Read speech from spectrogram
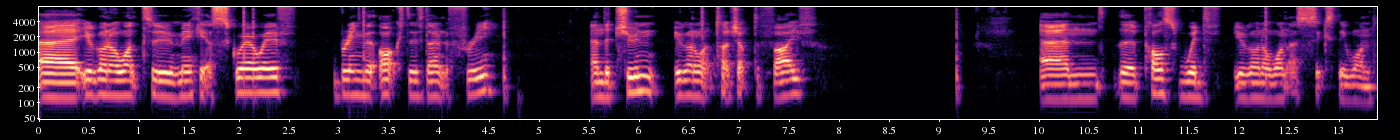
uh, you're going to want to make it a square wave, bring the octave down to 3, and the tune you're going to want to touch up to 5, and the pulse width you're going to want a 61.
